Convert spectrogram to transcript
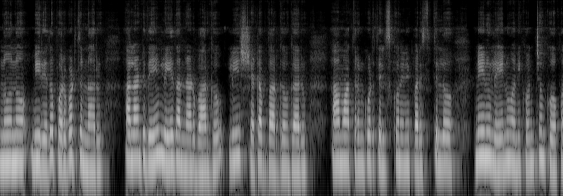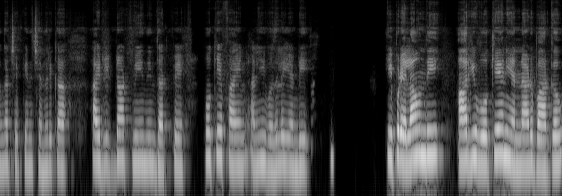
నో నో మీరేదో పొరపడుతున్నారు అలాంటిదేం లేదన్నాడు భార్గవ్. ప్లీజ్ షటప్ భార్గవ్ గారు. ఆ మాత్రం కూడా తెలుసుకోలేని పరిస్థితుల్లో నేను లేను అని కొంచెం కోపంగా చెప్పింది Chandrika. I did not mean in that way okay fine అని వదిలేయండి. ఇప్పుడు ఎలా ఉంది? ఆర్ యు ఓకే అని అన్నాడు భార్గవ్.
